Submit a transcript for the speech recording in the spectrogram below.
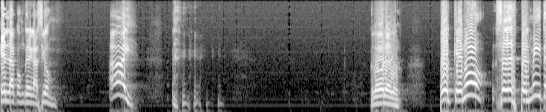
en la congregación. ¡Ay! Gloria a Dios. Porque no se les permite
